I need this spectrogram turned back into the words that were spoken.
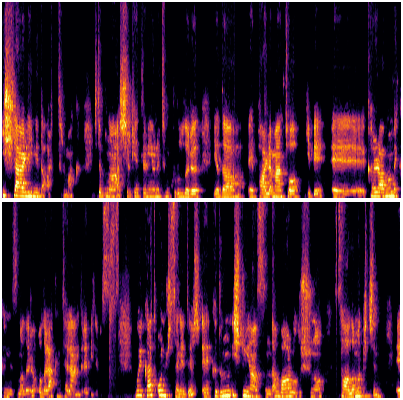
işlerliğini de arttırmak. İşte buna şirketlerin yönetim kurulları ya da e, parlamento gibi e, karar alma mekanizmaları olarak nitelendirebiliriz. Bu ikat 13 senedir e, kadının iş dünyasında varoluşunu sağlamak için, e,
